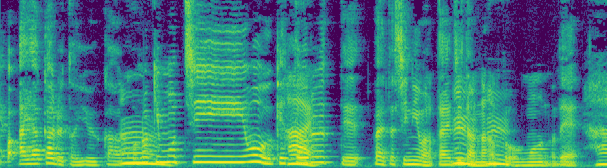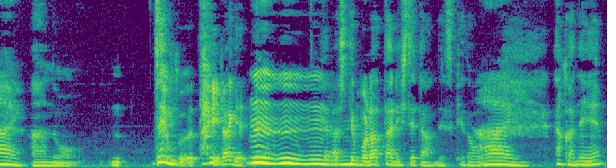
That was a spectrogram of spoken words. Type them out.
っぱあやかるというか、うんこの気持ちを受け取るって、やっぱり私には大事だなと思うので、はい。あの、ん全部平らげうんて、うんうん。やらせてもらったりしてたんですけど、はい。なんかね、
